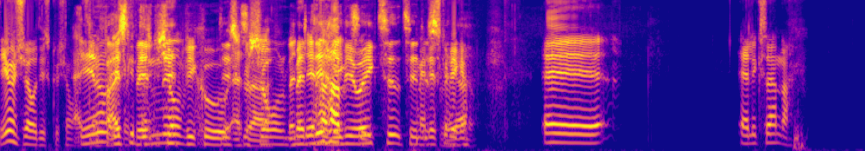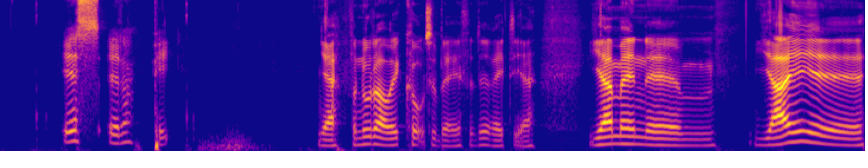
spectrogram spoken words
det er jo en sjov diskussion. Ja, det er jo en spændende diskussion, vi kunne, diskussion, altså, men, men det, det har vi jo ikke tid til, men det skal vi ikke øh, Alexander, S eller P? Ja, for nu er der jo ikke K tilbage, så det er rigtigt, ja. Jamen, øh, jeg, øh,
